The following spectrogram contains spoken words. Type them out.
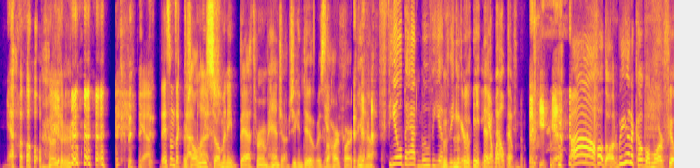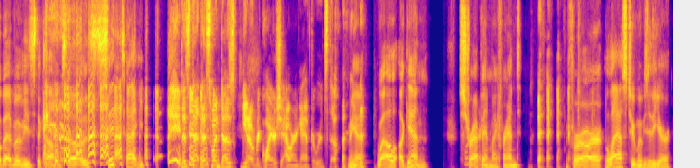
no. yeah, this one's a There's gut only punch. so many bathroom hand jobs you can do. Is Yeah. the hard part, you know. feel bad movie of the year. Yeah. You're welcome. yeah. ah, hold on. We got a couple more feel bad movies to come. So sit tight. This that, this one does you know require showering afterwards though. Yeah. Well, again, strap in, my friend. For our last two movies of the year,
